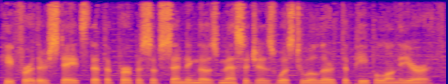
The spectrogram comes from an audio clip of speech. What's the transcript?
He further states that the purpose of sending those messages was to alert the people on the earth.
